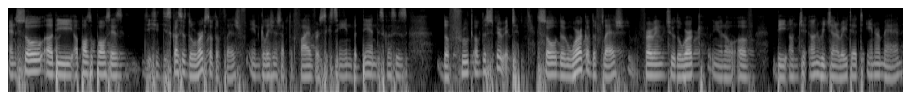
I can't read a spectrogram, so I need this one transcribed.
And so uh, the Apostle Paul says, he discusses the works of the flesh in Galatians chapter 5, verse 16, but then discusses the fruit of the Spirit. So the work of the flesh, referring to the work, you know, of the unregenerated inner man,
